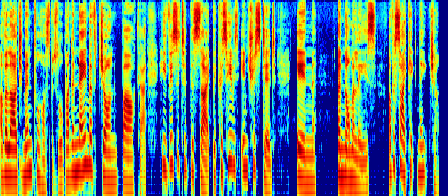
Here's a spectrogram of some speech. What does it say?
of a large mental hospital by the name of John Barker. He visited the site because he was interested in anomalies of a psychic nature.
